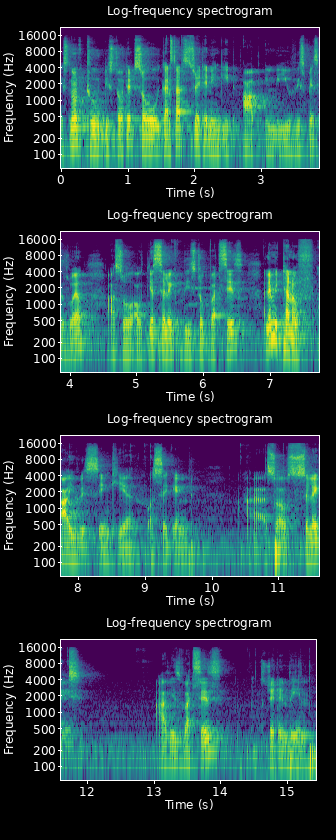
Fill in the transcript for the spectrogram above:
it's not too distorted so we can start straightening it up in the UV space as well. Uh, so I'll just select these top vertices. Uh, let me turn off UV sync here for a second. Uh, so I'll select uh, these vertices straighten them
